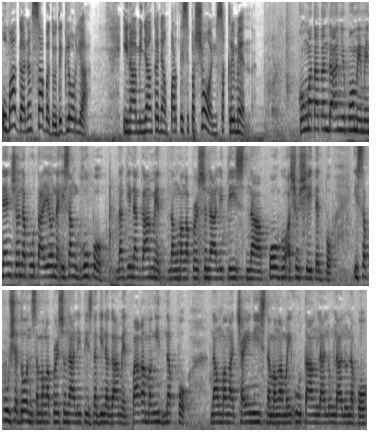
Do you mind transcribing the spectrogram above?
umaga ng Sabado de Gloria. Inamin niya ang kanyang partisipasyon sa krimen. Kung matatandaan niyo po, may minensyon na po tayo na isang grupo na ginagamit ng mga personalities na Pogo associated po. Isa po siya doon sa mga personalities na ginagamit para mangidnap po ng mga Chinese na mga may utang, lalong-lalo na po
